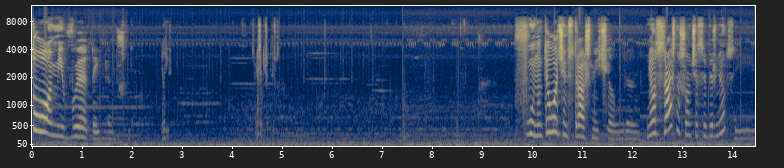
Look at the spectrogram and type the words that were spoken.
Томми в этой, блин, надеюсь. Фу, ну ты очень страшный чел, ну реально. Мне вот страшно, что он сейчас обернется и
